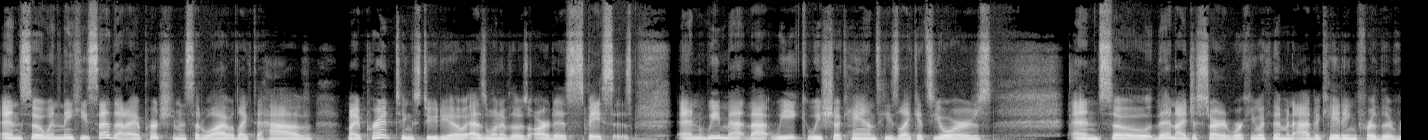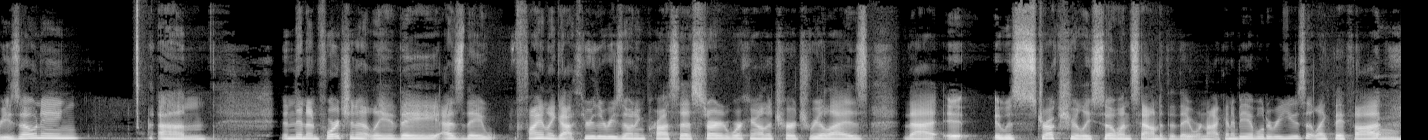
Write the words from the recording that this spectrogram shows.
and so when the, he said that i approached him and said well i would like to have my printing studio as one of those artist spaces and we met that week we shook hands he's like it's yours and so then i just started working with them and advocating for the rezoning um and then unfortunately, they, as they finally got through the rezoning process, started working on the church, realized that it, it was structurally so unsound that they were not going to be able to reuse it like they thought. Oh,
